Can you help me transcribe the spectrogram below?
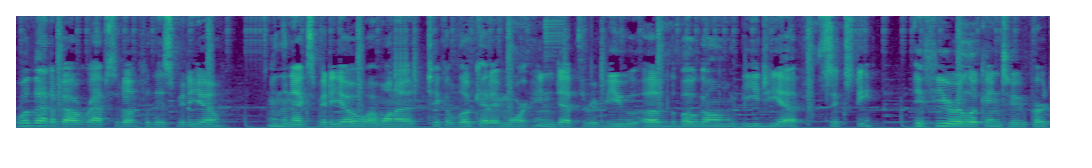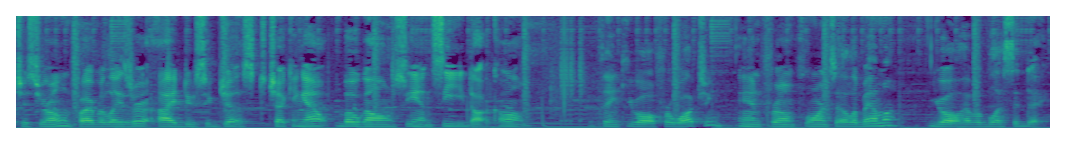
Well, that about wraps it up for this video. In the next video, I want to take a look at a more in-depth review of the Bogong BGF60. If you are looking to purchase your own fiber laser, I do suggest checking out bogongcnc.com. Thank you all for watching, and from Florence, Alabama, you all have a blessed day.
